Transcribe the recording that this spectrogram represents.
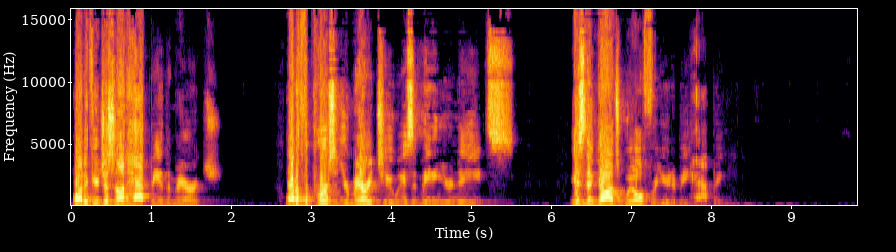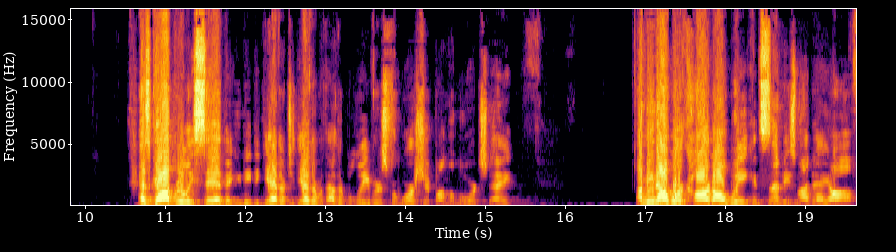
What if you're just not happy in the marriage? What if the person you're married to isn't meeting your needs? Isn't it God's will for you to be happy? Has God really said that you need to gather together with other believers for worship on the Lord's Day? I mean, I work hard all week and Sunday's my day off.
